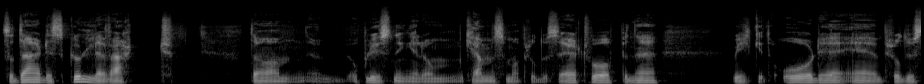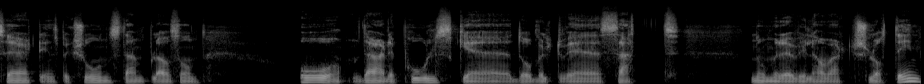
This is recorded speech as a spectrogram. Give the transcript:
Så der det skulle vært da opplysninger om hvem som har produsert våpenet, hvilket år det er produsert, inspeksjonsstempler og sånn, og der det polske WZ-nummeret ville ha vært slått inn,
